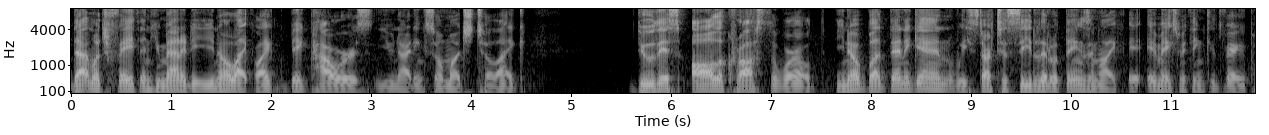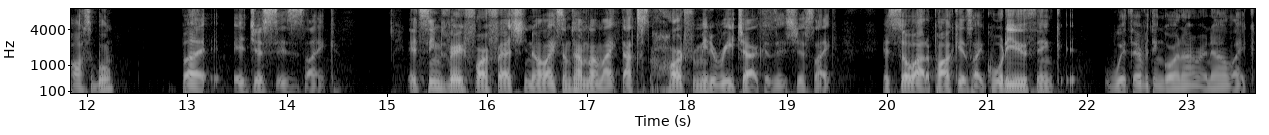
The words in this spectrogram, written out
that much faith in humanity, you know, like like big powers uniting so much to like do this all across the world, you know. But then again, we start to see little things, and like it, it makes me think it's very possible, but it just is like it seems very far fetched, you know. Like sometimes I'm like that's hard for me to reach out because it's just like it's so out of pocket. It's like, what do you think with everything going on right now? Like,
